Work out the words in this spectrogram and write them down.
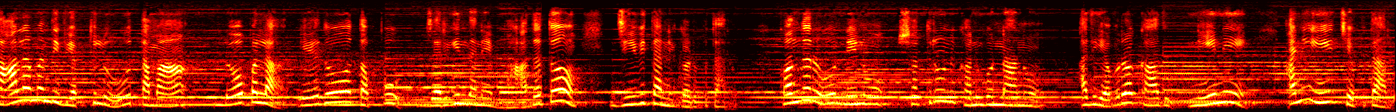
చాలామంది వ్యక్తులు తమ లోపల ఏదో తప్పు జరిగిందనే బాధతో జీవితాన్ని గడుపుతారు. కొందరు నేను శత్రువుని కనుగొన్నాను అది ఎవరో కాదు నేనే అని చెబుతారు.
